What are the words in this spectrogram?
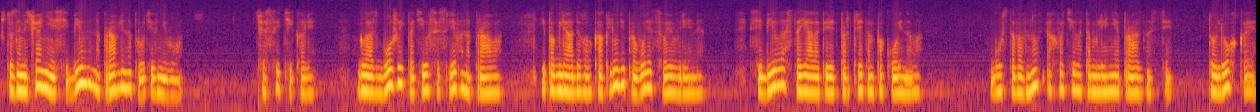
что замечание Сибилы направлено против него. Часы тикали. Глаз Божий катился слева направо и поглядывал, как люди проводят свое время. Сибила стояла перед портретом покойного. Густава вновь охватило томление праздности, то легкое,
